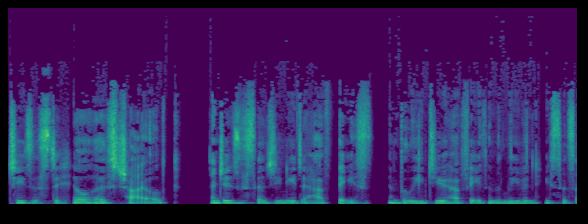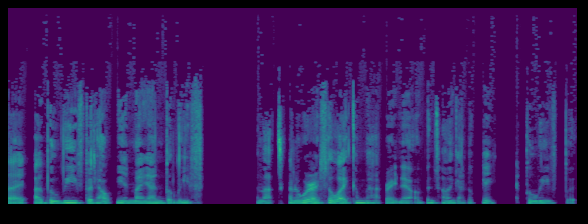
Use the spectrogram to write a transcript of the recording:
Jesus to heal his child. And Jesus says, You need to have faith and believe. Do you have faith and believe? And he says, I, I believe, but help me in my unbelief. And that's kind of where I feel like I'm at right now. I've been telling God, okay, I believe, but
